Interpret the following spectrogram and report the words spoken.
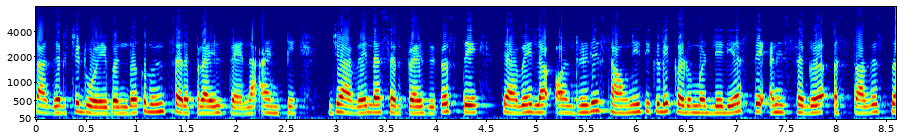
सागरचे डोळे बंद करून सरप्राईज द्यायला आणते. ज्या वेळेला सरप्राईज देत असते त्यावेळेला ऑलरेडी सावनी तिकडे कडमडलेली असते आणि सगळं अस्ताव्यस्त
